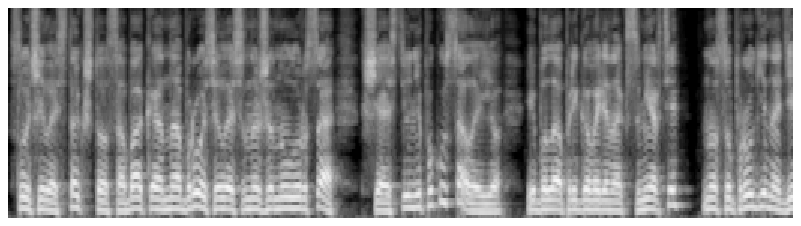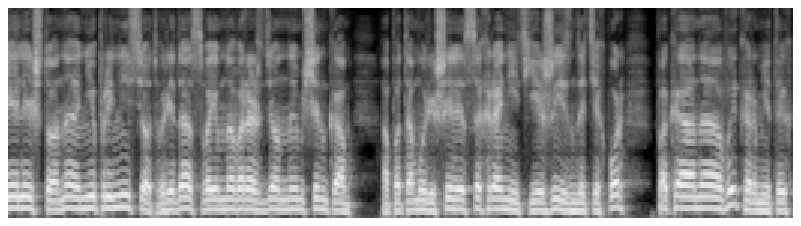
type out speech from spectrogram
Случилось так, что собака набросилась на жену Лурса, к счастью, не покусала ее и была приговорена к смерти, но супруги надеялись, что она не принесет вреда своим новорожденным щенкам, а потому решили сохранить ей жизнь до тех пор, пока она выкормит их,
